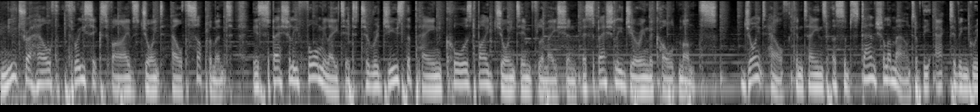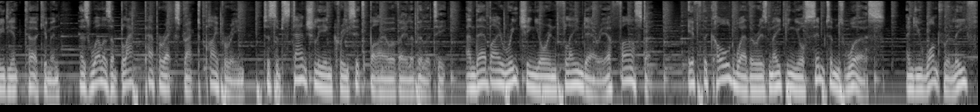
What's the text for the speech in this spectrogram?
NutraHealth 365's Joint Health Supplement is specially formulated to reduce the pain caused by joint inflammation, especially during the cold months. Joint Health contains a substantial amount of the active ingredient curcumin as well as a black pepper extract piperine to substantially increase its bioavailability and thereby reaching your inflamed area faster. If the cold weather is making your symptoms worse and you want relief,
